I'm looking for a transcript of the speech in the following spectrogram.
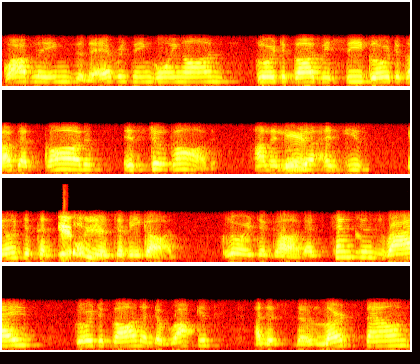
squabblings and everything going on, glory to God, we see, glory to God, that God is still God. Hallelujah. And He's going to continue to be God. Glory to God. As tensions rise, glory to God, and the rockets and the, the alert sounds,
